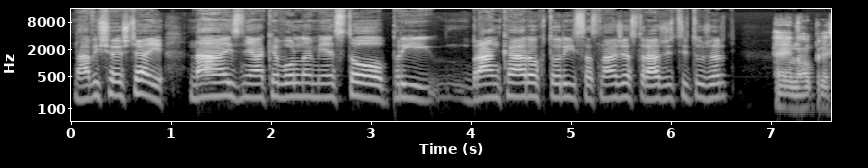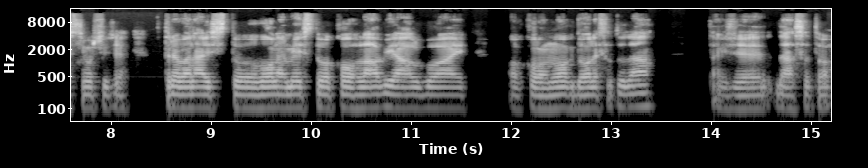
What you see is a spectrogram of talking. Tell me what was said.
Navyše ešte aj nájsť nejaké voľné miesto pri brankároch, ktorí sa snažia strážiť si tú žrť? Hej, no presne určite. Treba nájsť to voľné miesto okolo hlavy alebo aj okolo nôh, dole sa to dá. Takže dá sa to.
